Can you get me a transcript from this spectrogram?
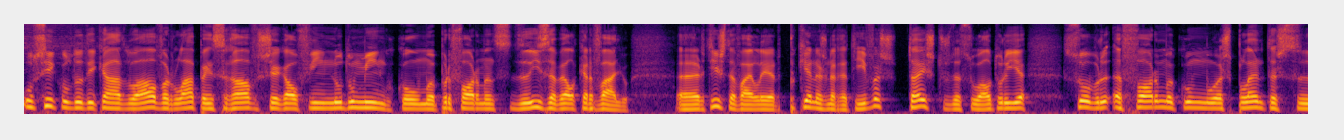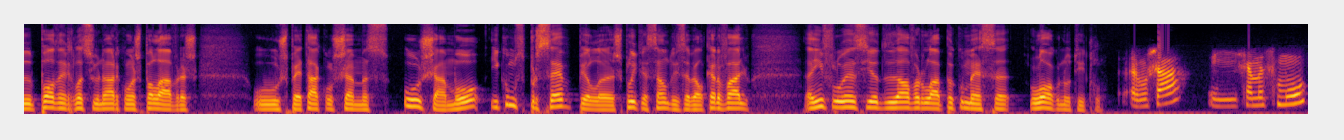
O ciclo dedicado a Álvaro Lapa em Serralves chega ao fim no domingo com uma performance de Isabel Carvalho. A artista vai ler pequenas narrativas, textos da sua autoria, sobre a forma como as plantas se podem relacionar com as palavras. O espetáculo chama-se O Chamou e, como se percebe pela explicação de Isabel Carvalho, a influência de Álvaro Lapa começa logo no título. É um chá e chama-se Mu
